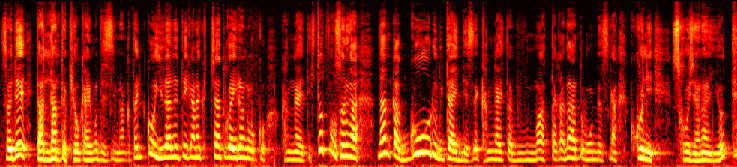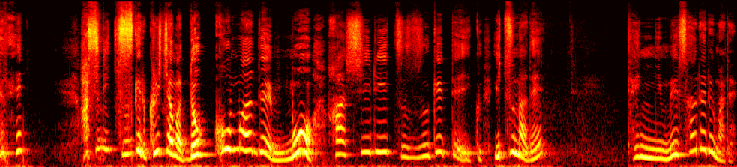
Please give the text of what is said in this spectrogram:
それでだんだんと教会もですねなんかこう委ねていかなくちゃとかいろんなのをこう考えて一つのそれがなんかゴールみたいにですね考えた部分もあったかなと思うんですがここにそうじゃないよってね。走り続けるクリスチャンはどこまでも走り続けていく。いつまで？天に召されるまで、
